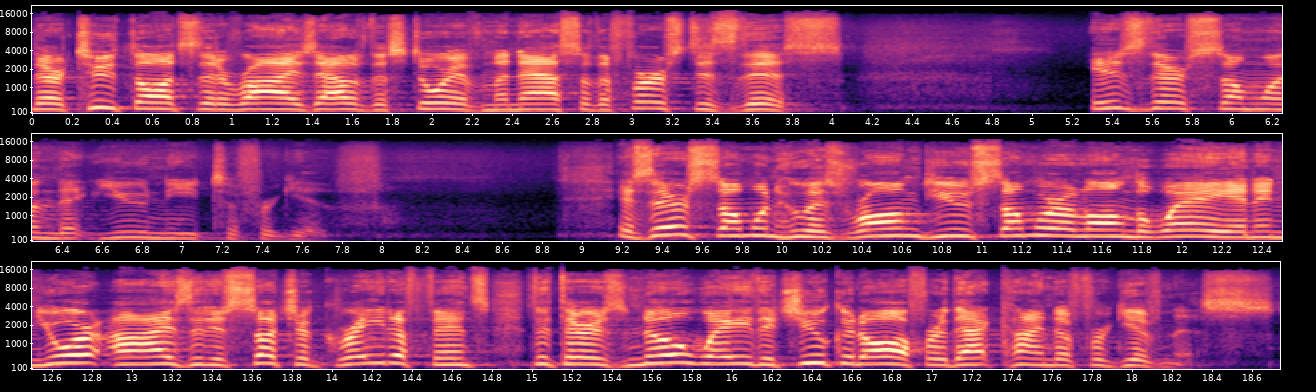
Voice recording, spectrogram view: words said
There are two thoughts that arise out of the story of Manasseh. The first is this Is there someone that you need to forgive? Is there someone who has wronged you somewhere along the way, and in your eyes it is such a great offense that there is no way that you could offer that kind of forgiveness?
